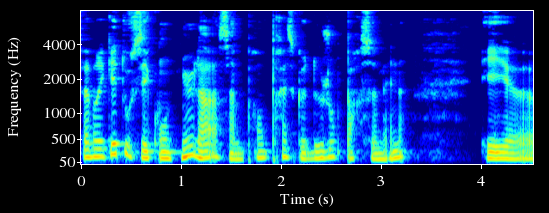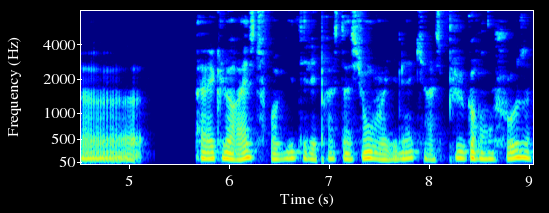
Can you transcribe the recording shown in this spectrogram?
fabriquer tous ces contenus là, ça me prend presque deux jours par semaine. Et euh, avec le reste, Frogit et les prestations, vous voyez bien qu'il reste plus grand chose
